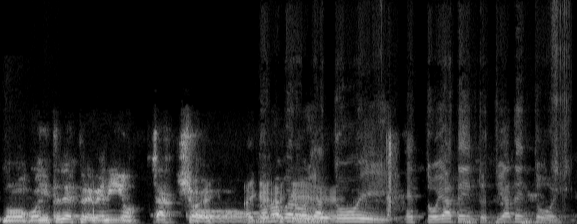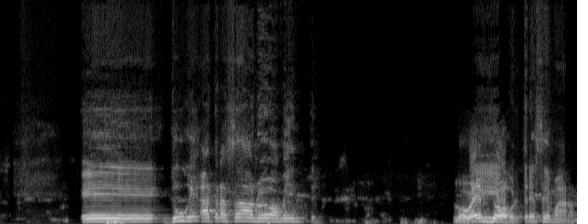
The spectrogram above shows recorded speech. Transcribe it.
No, cogiste desprevenido, chacho. No, no, pero que- ya estoy, estoy atento, estoy atento hoy. Eh, Dune atrasada nuevamente Lo eh, vendo. por tres semanas.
